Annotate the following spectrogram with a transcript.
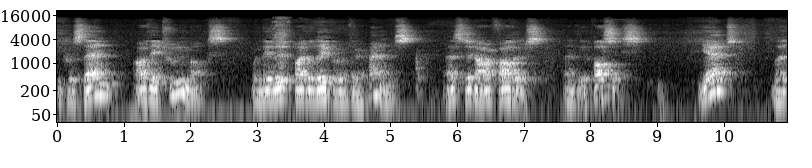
because then are they truly monks when they live by the labor of their hands, as did our fathers and the apostles. Yet let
